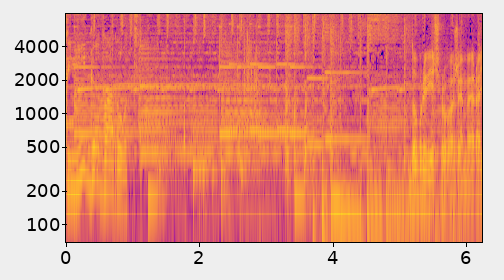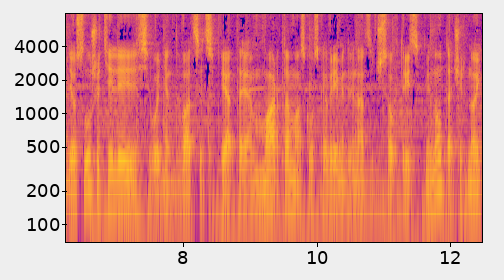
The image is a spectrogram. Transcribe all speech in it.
Книга ворот. Добрый вечер, уважаемые радиослушатели. Сегодня 25 марта, московское время 12 часов 30 минут. Очередной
